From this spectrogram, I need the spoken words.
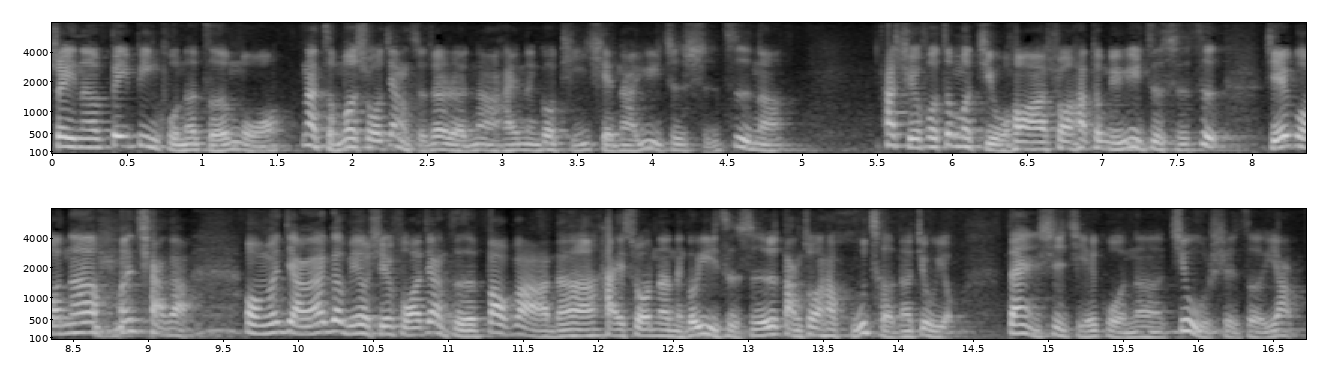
所以呢被病苦呢折磨，那怎么说这样子的人呢还能够提前呢预知时至呢？他学佛这么久哈，说他都没有预知时至，结果呢，我们讲啊，我们讲那个没有学佛这样子，爸爸呢还说呢能够预知时至，当做他胡扯呢就有，但是结果呢就是这样，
